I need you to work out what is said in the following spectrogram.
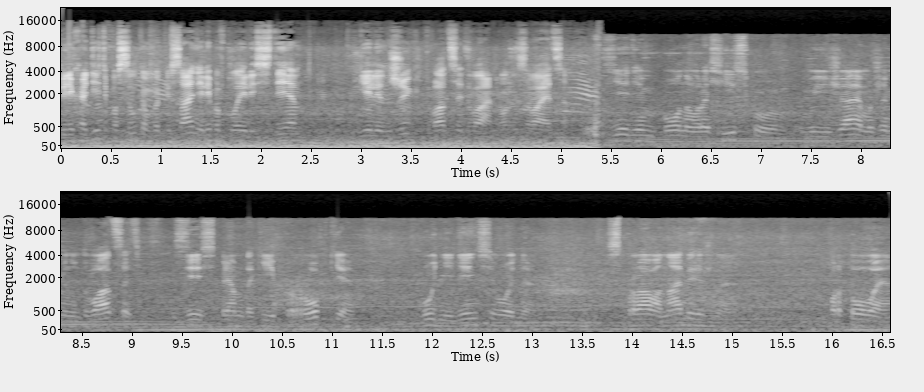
Переходите по ссылкам в описании, либо в плейлисте Геленджик 22 он называется. Едем по Новороссийску, выезжаем уже минут 20. Здесь прям такие пробки. Будний день сегодня. Справа набережная, портовая.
